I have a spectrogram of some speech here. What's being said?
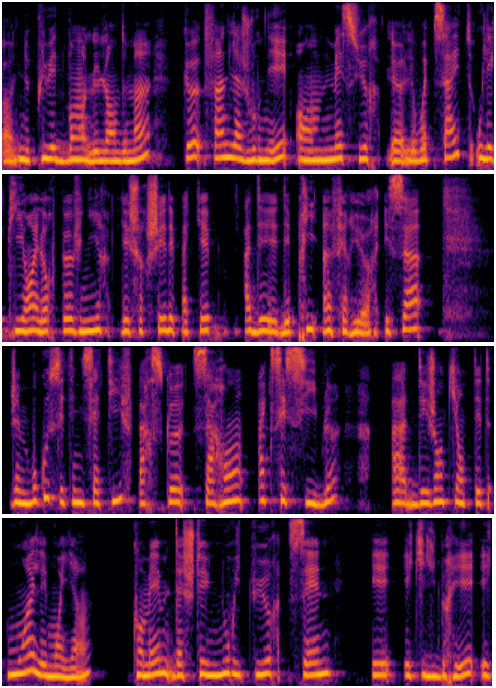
euh, ne plus être bons le lendemain, que fin de la journée, on met sur le, website où les clients alors peuvent venir les chercher des paquets à des, des prix inférieurs. Et ça, J'aime beaucoup cette initiative parce que ça rend accessible à des gens qui ont peut-être moins les moyens quand même d'acheter une nourriture saine et équilibrée et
